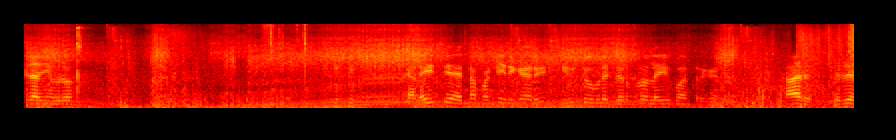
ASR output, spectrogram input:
இல்லாதீங்க ப்ரோ கடைசியா என்ன பண்ணிருக்காரு? யூடியூப்ல ஜெர்ப்ரோ லைவ் பாத்துருக்காரு யாரு? இரு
